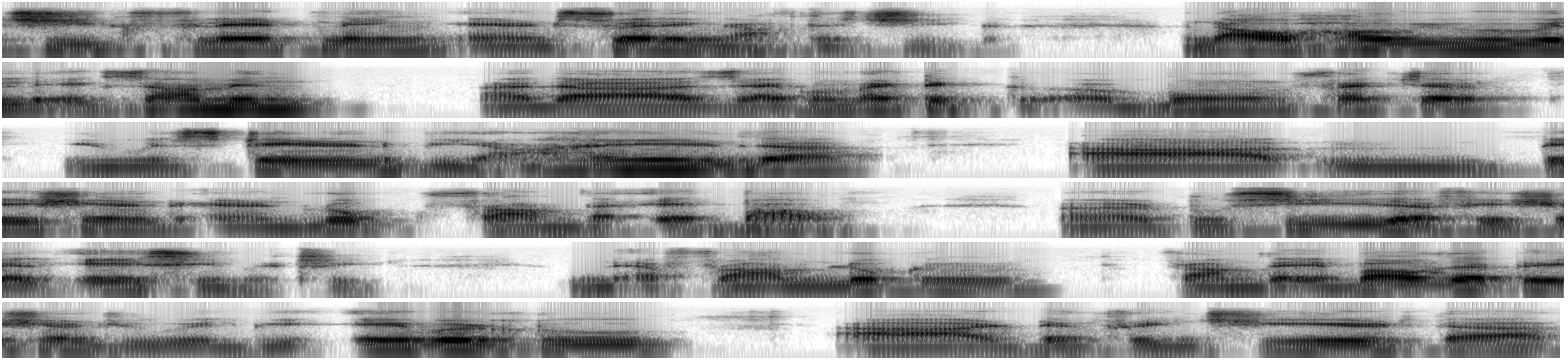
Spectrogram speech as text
cheek flattening and swelling of the cheek. Now, how you will examine uh, the zygomatic uh, bone fracture, you will stand behind the uh, patient and look from the above to see the facial asymmetry. From looking from the above the patient, you will be able to uh, differentiate the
